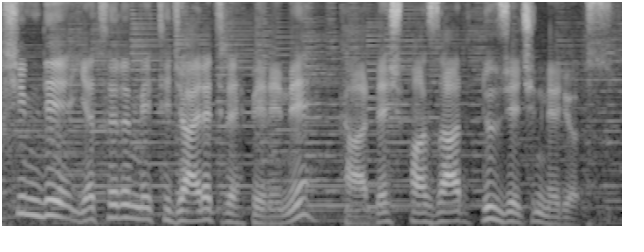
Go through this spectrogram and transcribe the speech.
Şimdi yatırım ve ticaret rehberini Kardeş Pazar Düzce için veriyoruz.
